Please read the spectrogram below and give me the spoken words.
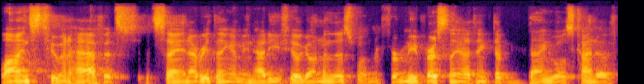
lines two and a half. It's it's saying everything. I mean, how do you feel going into this one? For me personally, I think the Bengals kind of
